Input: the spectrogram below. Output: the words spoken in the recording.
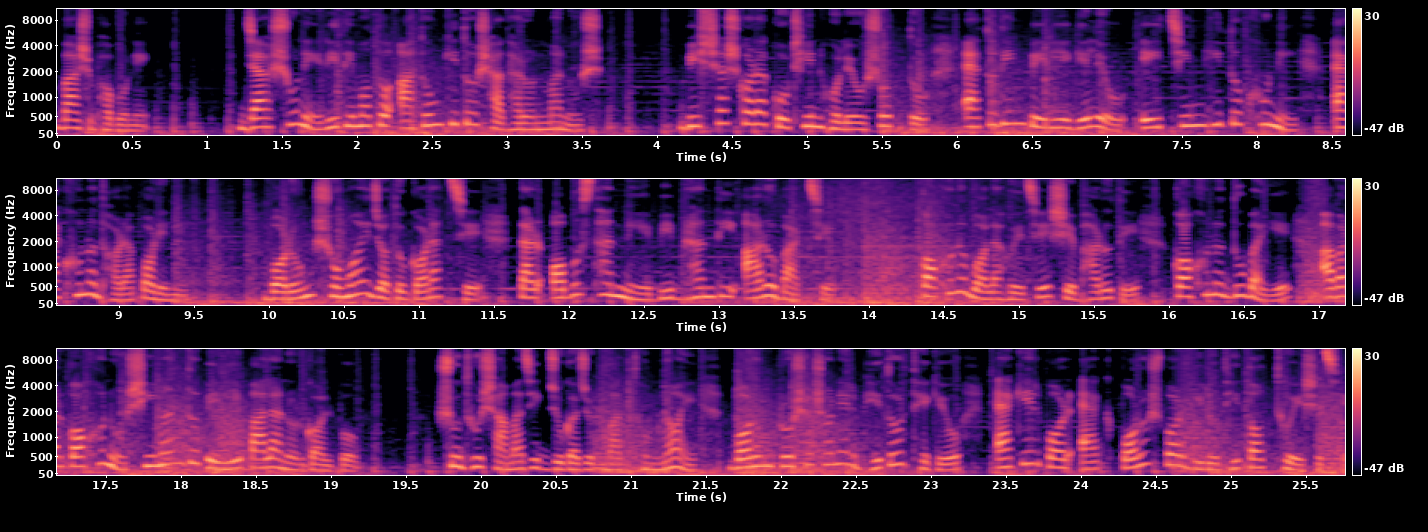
বাসভবনে। যা শুনে রীতিমতো আতঙ্কিত সাধারণ মানুষ। বিশ্বাস করা কঠিন হলেও সত্য, এতদিন পেরিয়ে গেলেও এই চিহ্নিত খুনি এখনও ধরা পড়েনি। বরং সময় যত গড়াচ্ছে, তার অবস্থান নিয়ে বিভ্রান্তি আরও বাড়ছে। কখনো বলা হয়েছে সে ভারতে, কখনো দুবাইয়ে, আবার কখনো সীমান্ত পেরিয়ে পালানোর গল্প। শুধু সামাজিক যোগাযোগ মাধ্যম নয়, বরং প্রশাসনের ভেতর থেকেও একের পর এক পরস্পর বিরোধী তথ্য এসেছে।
